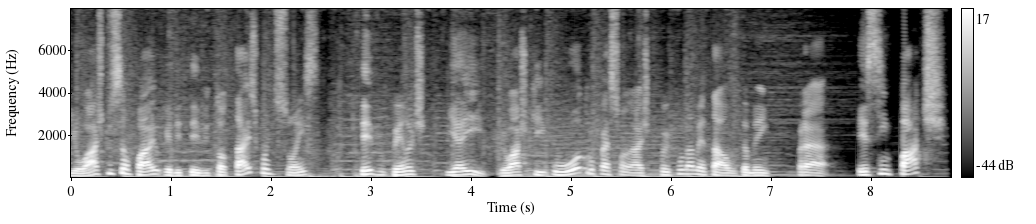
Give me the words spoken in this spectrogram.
E eu acho que o Sampaio, ele teve totais condições, teve o pênalti, e aí eu acho que o outro personagem que foi fundamental também para esse empate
